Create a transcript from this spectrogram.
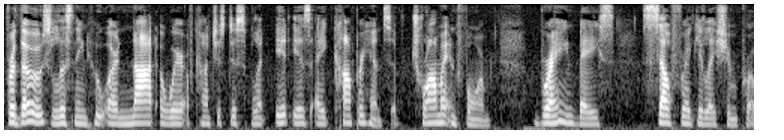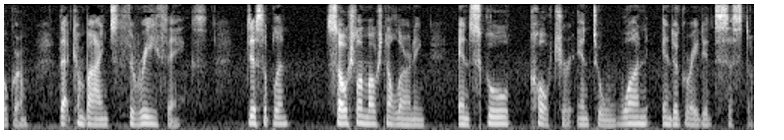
For those listening who are not aware of conscious discipline, it is a comprehensive, trauma informed, brain based self regulation program that combines three things discipline, social emotional learning, and school culture into one integrated system.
